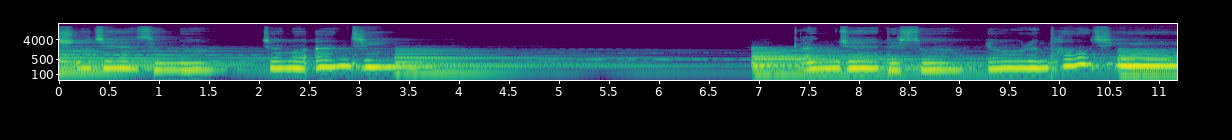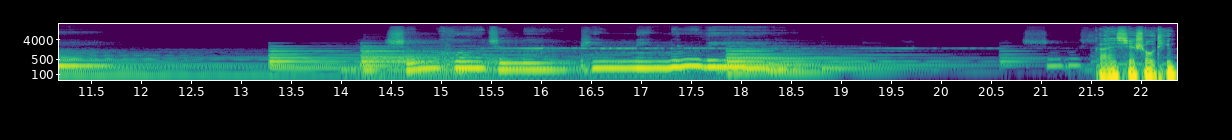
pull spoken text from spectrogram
世界怎么这么安静？感觉被所有人抛弃。生活这么拼命努力。感谢收听。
